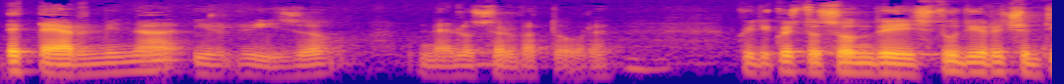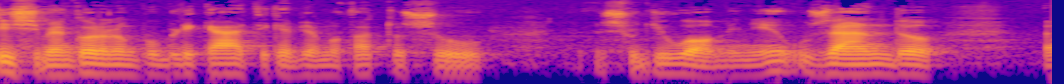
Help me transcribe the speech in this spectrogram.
determina il riso nell'osservatore. Quindi questi sono dei studi recentissimi, ancora non pubblicati, che abbiamo fatto su, sugli uomini, usando eh,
